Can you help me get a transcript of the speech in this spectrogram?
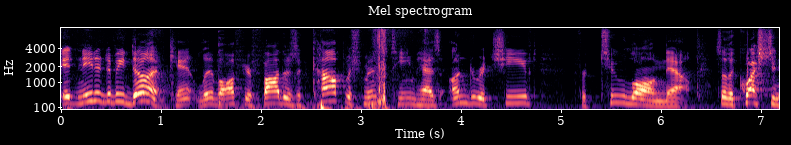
it needed to be done. Can't live off your father's accomplishments. Team has underachieved for too long now. So the question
